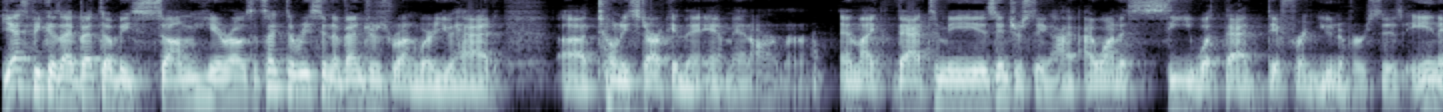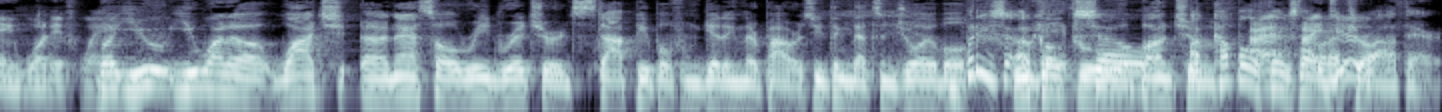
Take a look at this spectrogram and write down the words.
Yes, because I bet there'll be some heroes. It's like the recent Avengers run where you had uh, Tony Stark in the Ant Man armor. And like that to me is interesting. I, I want to see what that different universe is in a what if way. But you you want to watch an asshole Reed Richards stop people from getting their powers? You think that's enjoyable? But he's we okay. go through so a bunch of a couple of I- things that I, I want to throw out there.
